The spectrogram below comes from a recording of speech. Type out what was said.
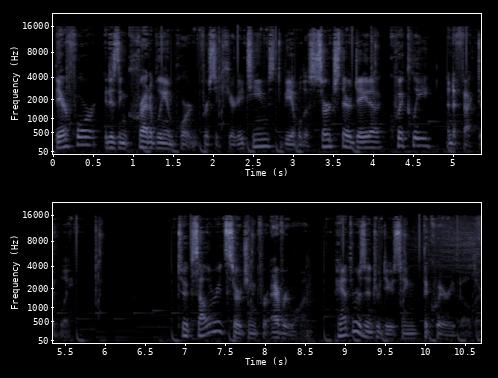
Therefore, it is incredibly important for security teams to be able to search their data quickly and effectively. To accelerate searching for everyone, Panther is introducing the Query Builder.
